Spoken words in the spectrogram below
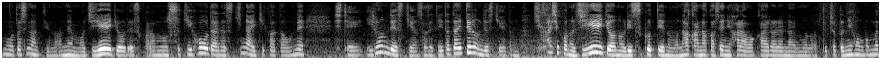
もう私なんていうのはねもう自営業ですからもう好き放題な好きな生き方をねしているんですけどさせていただいてるんですけれどもしかしこの自営業のリスクっていうのもなかなか背に腹は変えられないものってちょっと日本が間違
